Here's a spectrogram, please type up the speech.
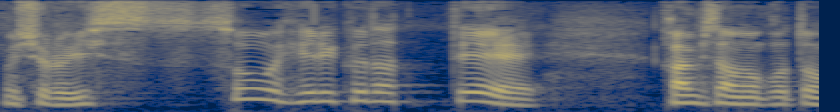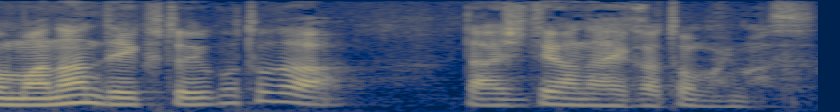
むしろ一層へり下って神様のことを学んでいくということが大事ではないかと思います。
